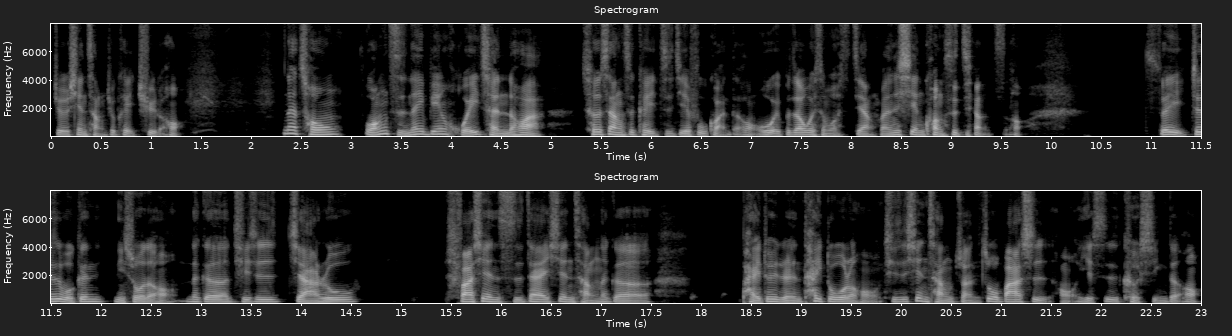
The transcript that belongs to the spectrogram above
就现场就可以去了哈。那从王子那边回程的话，车上是可以直接付款的哦，我也不知道为什么是这样，反正现况是这样子哈。所以就是我跟你说的哦，那个其实假如发现实在现场那个排队的人太多了哦，其实现场转坐巴士哦也是可行的哦。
